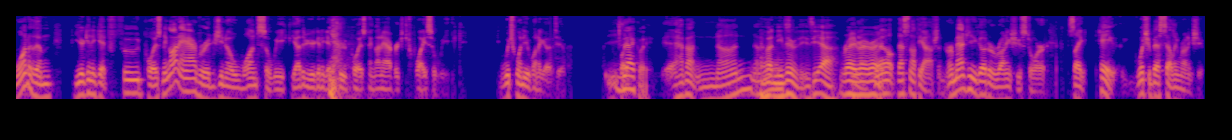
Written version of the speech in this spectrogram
One of them you're going to get food poisoning on average, you know, once a week. The other you're going to get Yeah. food poisoning on average twice a week. Which one do you want to go to? Exactly. How about none? How about neither of these? Yeah, right, Yeah, right, right. Well, that's not the option. Or imagine you go to a running shoe store. It's like, hey, what's your best selling running shoe?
